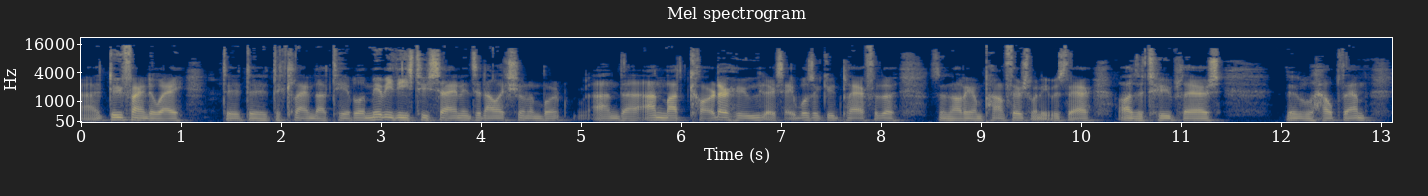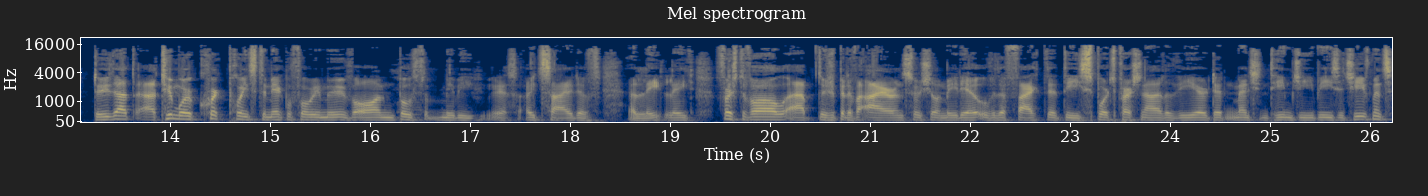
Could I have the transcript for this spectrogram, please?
uh, do find a way to, to, to, climb that table. And maybe these two signings and Alex Schoenborn and uh, and Matt Carter, who, like I say, was a good player for the, the Nottingham Panthers when he was there, are the two players that will help them do that. Uh, two more quick points to make before we move on, both maybe yes, outside of Elite League. First of all, uh, there's a bit of ire on social media over the fact that the Sports Personality of the Year didn't mention Team GB's achievements.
